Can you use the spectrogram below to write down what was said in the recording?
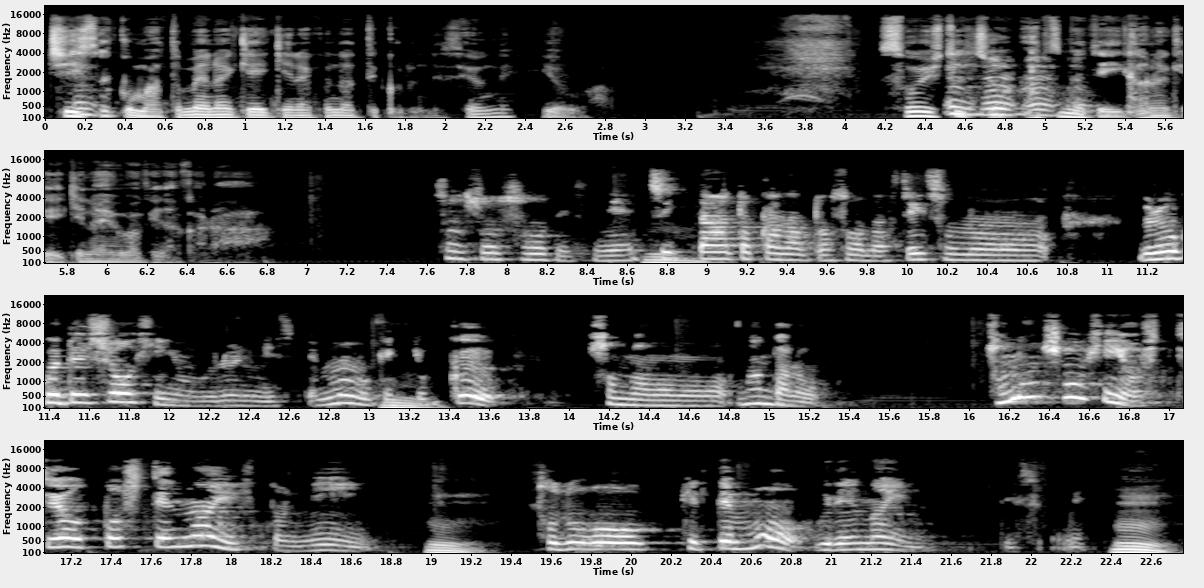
小さくまとめなきゃいけなくなってくるんですよね、要は。そういう人たちを集めていかなきゃいけないわけだから。そうそうそうですね。うんツイッターとかだとそうだし、その、ブログで商品を売るにしても、結局、その、なんだろう。その商品を必要としてない人にうん。届けても売れないんですよね。うん。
